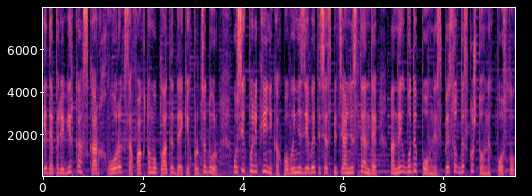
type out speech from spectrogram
Іде перевірка скарг хворих за фактом оплати деяких процедур. У всіх поліклініках повинні з'явитися спеціальні стенди. На них буде повний список безкоштовних послуг.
